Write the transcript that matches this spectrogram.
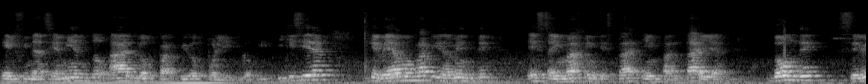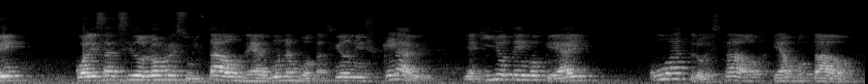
el financiamiento a los partidos políticos. Y, quisiera que veamos rápidamente esta imagen que está en pantalla, donde se ve cuáles han sido los resultados de algunas votaciones claves. Y aquí yo tengo que hay cuatro estados que han votado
